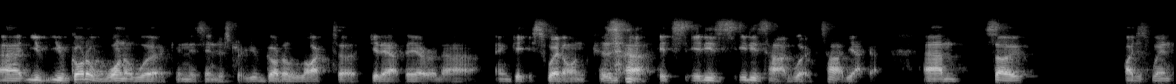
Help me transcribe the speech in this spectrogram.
uh, you've you've got to want to work in this industry. You've got to like to get out there and uh, and get your sweat on because uh, it's it is it is hard work. It's hard yakka. Um, so I just went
